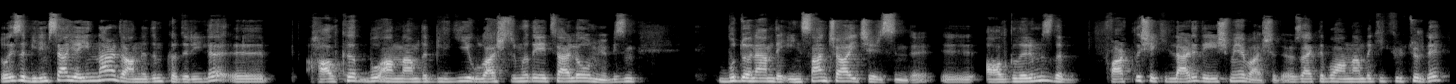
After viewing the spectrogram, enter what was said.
Dolayısıyla bilimsel yayınlar da anladığım kadarıyla e, halka bu anlamda bilgiyi ulaştırmada yeterli olmuyor. Bizim bu dönemde insan çağı içerisinde e, algılarımız da farklı şekillerde değişmeye başladı. Özellikle bu anlamdaki kültür de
